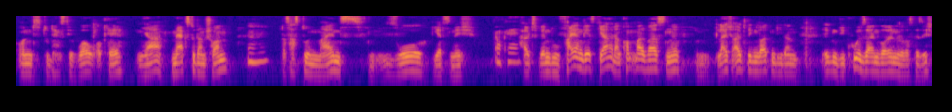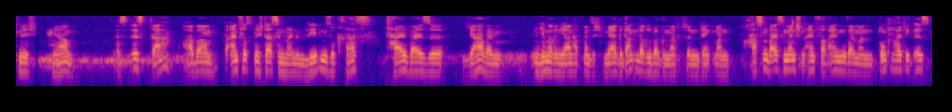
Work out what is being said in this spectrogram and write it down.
Und du denkst dir, wow, okay, ja, merkst du dann schon. Mhm. Das hast du in Mainz so jetzt nicht. Okay. Halt, wenn du feiern gehst, ja, dann kommt mal was, ne, von gleichaltrigen Leuten, die dann irgendwie cool sein wollen oder was weiß ich nicht. Ja, es ist da, aber beeinflusst mich das in meinem Leben so krass? Teilweise ja, weil in jüngeren Jahren hat man sich mehr Gedanken darüber gemacht. Dann denkt man, hassen weiße Menschen einfach einen, nur weil man dunkelhäutig ist?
